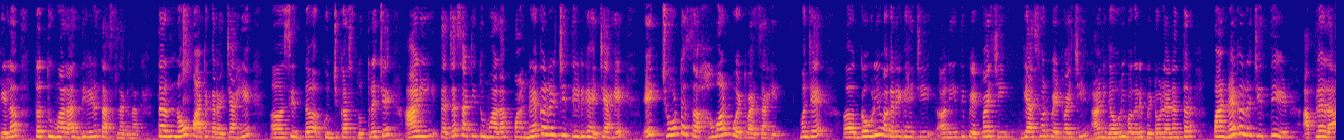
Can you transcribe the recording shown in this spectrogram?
केलं तर तुम्हाला दीड तास लागणार. तर नऊ पाठ करायचे आहे सिद्ध कुंजिका स्तोत्राचे. आणि त्याच्यासाठी तुम्हाला पांढऱ्या कलरची तीड घ्यायची आहे. एक छोटंसं हवन पेटवायचं आहे. म्हणजे गौरी वगैरे घ्यायची आणि ती पेटवायची गॅसवर पेटवायची आणि गौरी वगैरे पेटवल्यानंतर पांढऱ्या कलरची तीळ आपल्याला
